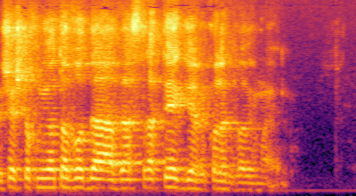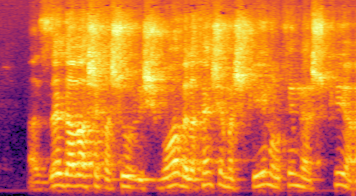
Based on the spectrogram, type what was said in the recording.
ושיש תוכניות עבודה ואסטרטגיה וכל הדברים האלה. אז זה דבר שחשוב לשמוע, ולכן כשמשקיעים הולכים להשקיע.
